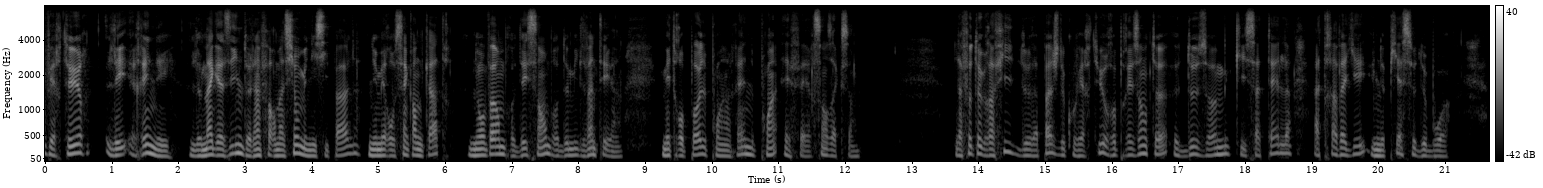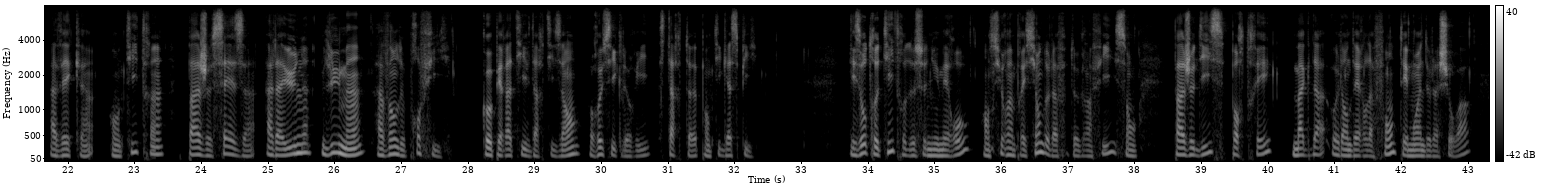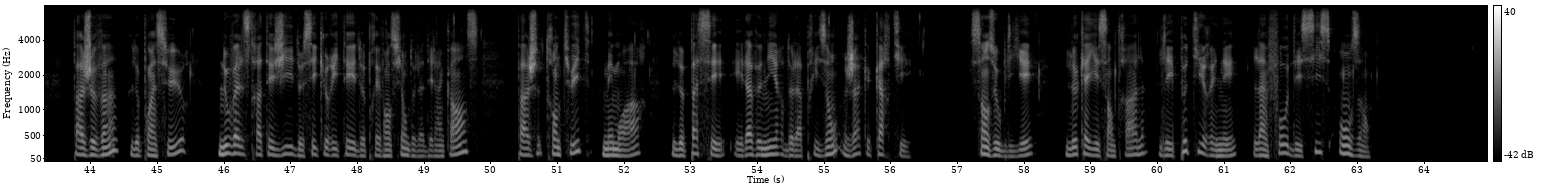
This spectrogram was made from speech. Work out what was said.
Couverture Les Rennais, le magazine de l'information municipale, numéro 54, novembre-décembre 2021, métropole.rennes.fr sans accent. La photographie de la page de couverture représente deux hommes qui s'attellent à travailler une pièce de bois, avec en titre Page 16 à la une, l'humain avant le profit. Coopérative d'artisans, recyclerie, start-up anti-gaspi. Les autres titres de ce numéro, en surimpression de la photographie, sont Page 10, Portrait, Magda Hollander-Lafont, témoin de la Shoah. Page 20, Le point sûr, Nouvelle stratégie de sécurité et de prévention de la délinquance. Page 38, Mémoire, Le passé et l'avenir de la prison Jacques Cartier. Sans oublier le cahier central Les petits Rennais, l'info des 6-11 ans.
